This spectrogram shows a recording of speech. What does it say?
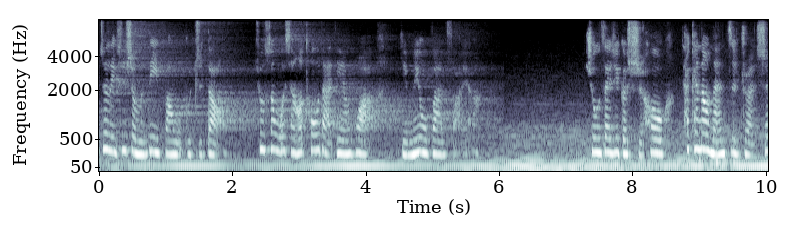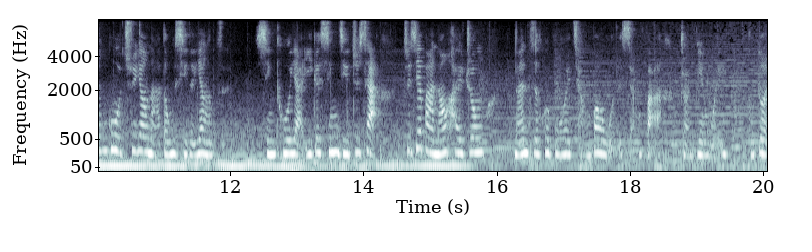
这里是什么地方？我不知道。就算我想要偷打电话，也没有办法呀。就在这个时候，他看到男子转身过去要拿东西的样子，辛托亚一个心急之下，直接把脑海中。男子会不会强暴我的想法转变为不对，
